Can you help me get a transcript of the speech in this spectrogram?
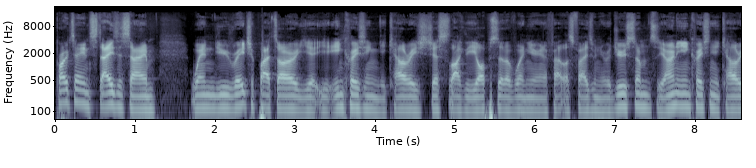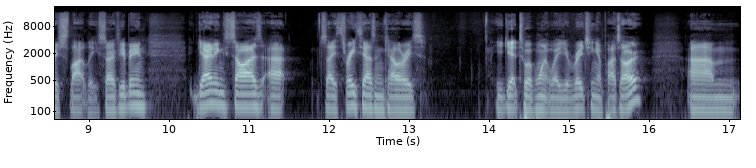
protein stays the same. When you reach a plateau, you're, you're increasing your calories just like the opposite of when you're in a fat loss phase when you reduce them. So you're only increasing your calories slightly. So if you've been gaining size at say 3,000 calories, you get to a point where you're reaching a plateau. Um,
